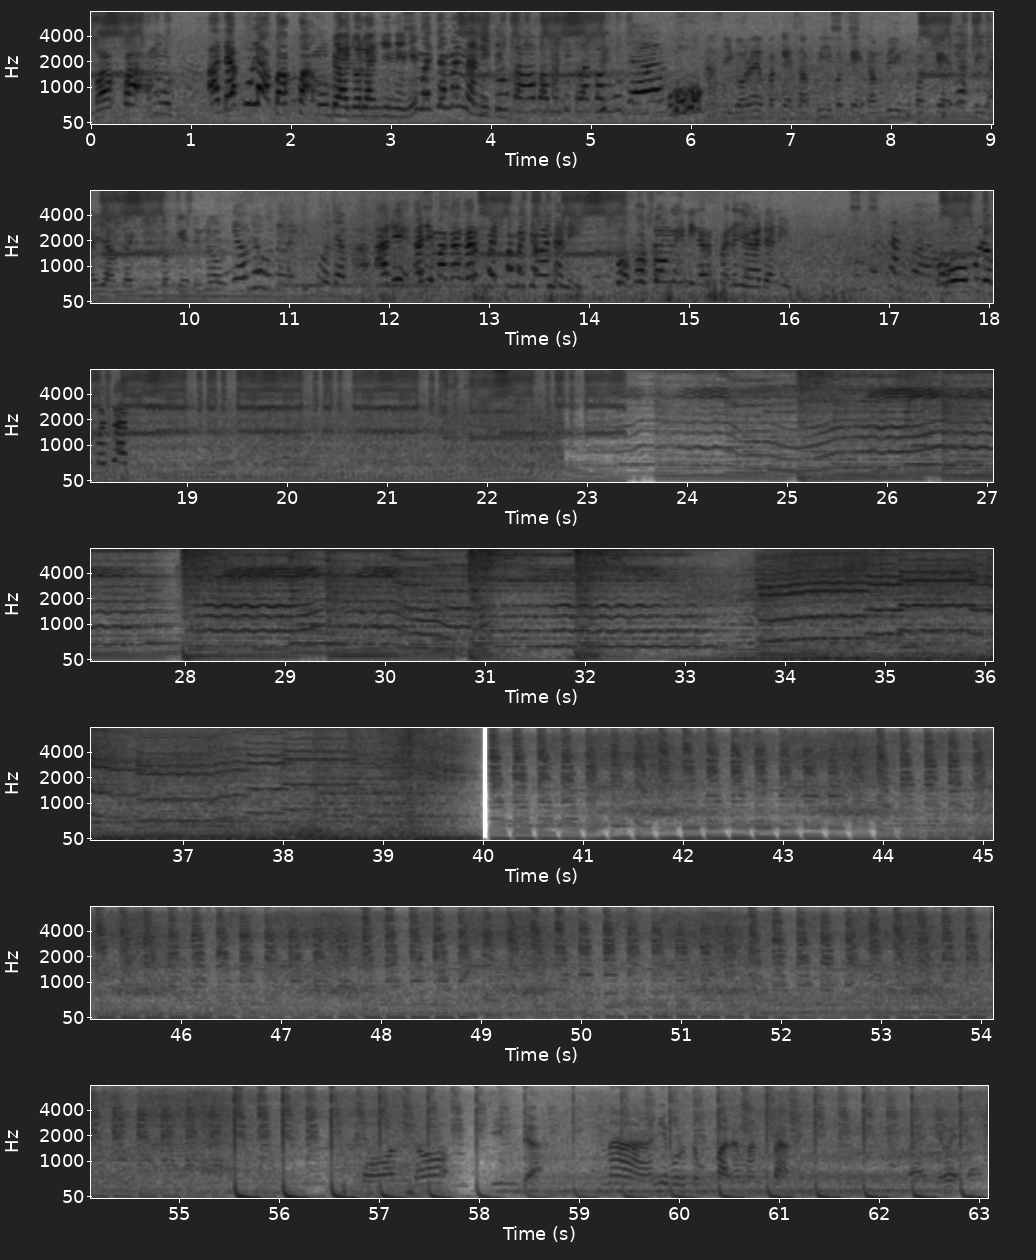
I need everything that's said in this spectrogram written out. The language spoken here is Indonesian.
Bapakmu ada pula bapak muda jualan gini nih macam mana nih Itu? Kang Abang Munti kelapa muda. Oh, Nasi goreng pakai sapi, pakai kambing, pakai Ya. nasi ayam lagi, pakai telur. Ya udah untuk lagi itu ada. adik adik makan karpet apa macam mana nih? Kok kosong ini karpet aja yang ada nih? Belum pesan Bang. Oh, belum pesan. Ini baru tempat yang mantap. Banyak cewek kan?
